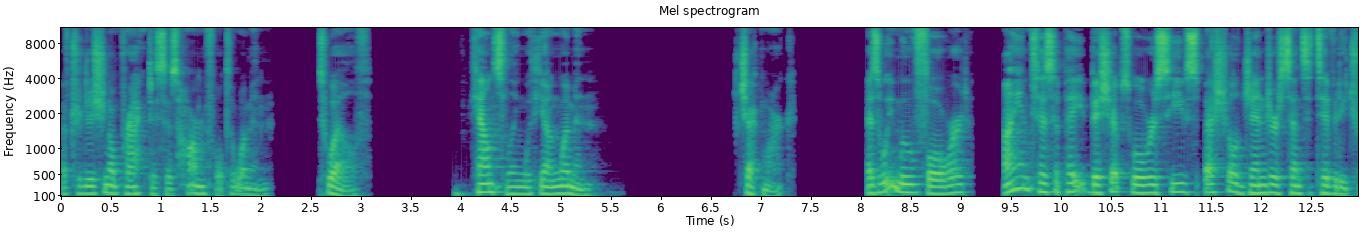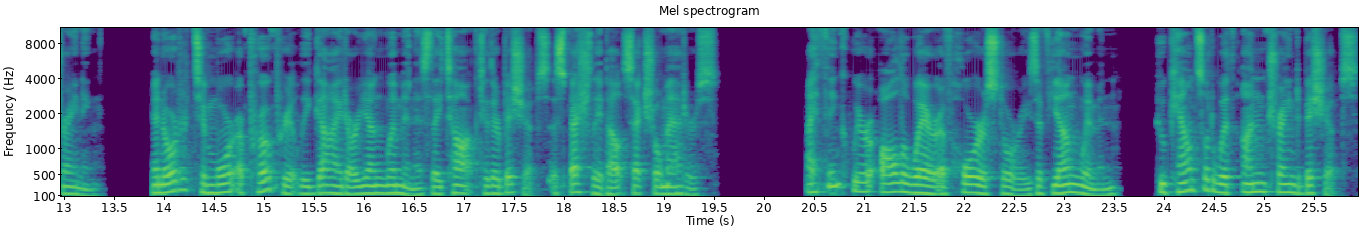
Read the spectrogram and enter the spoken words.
of traditional practices harmful to women. 12. Counseling with young women. Checkmark. As we move forward, I anticipate bishops will receive special gender sensitivity training in order to more appropriately guide our young women as they talk to their bishops, especially about sexual matters. I think we are all aware of horror stories of young women who counseled with untrained bishops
